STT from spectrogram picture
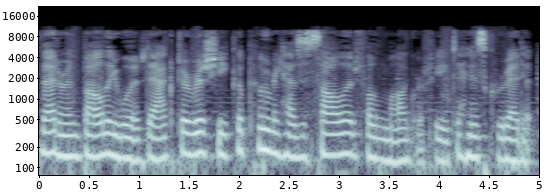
veteran Bollywood actor Rishi Kapoor has a solid filmography to his credit.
